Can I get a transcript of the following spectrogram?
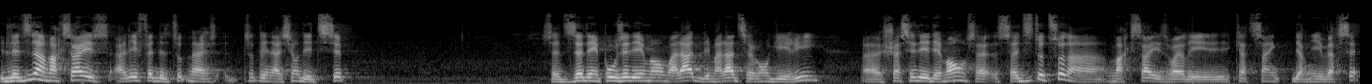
il l'a dit dans Marc 16, allez, faites de toutes, les nations des disciples. Ça disait d'imposer des mots malades, les malades seront guéris, euh, chasser les démons, ça, ça dit tout ça dans Marc 16, vers les 4-5 derniers versets.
